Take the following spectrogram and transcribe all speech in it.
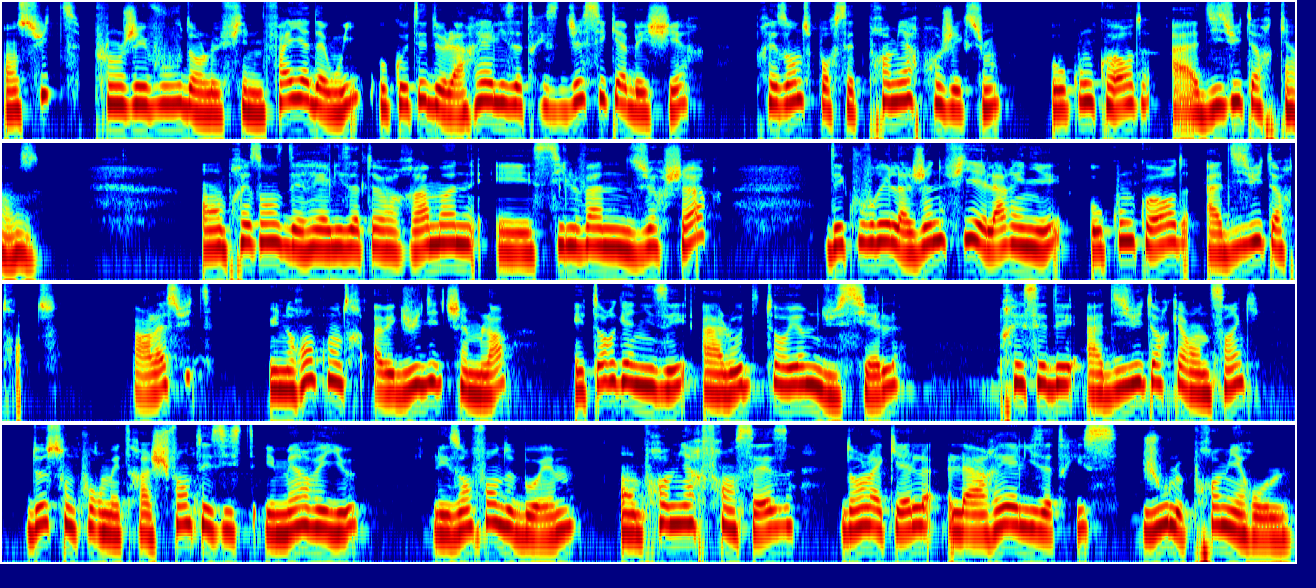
Ensuite, plongez-vous dans le film Fayadawi aux côtés de la réalisatrice Jessica Béchir, présente pour cette première projection au Concorde à 18h15. En présence des réalisateurs Ramon et Sylvan Zurcher, découvrez La jeune fille et l'araignée au Concorde à 18h30. Par la suite, une rencontre avec Judith Chemla est organisée à l'Auditorium du Ciel, précédée à 18h45 de son court-métrage fantaisiste et merveilleux Les Enfants de Bohème, en première française, dans laquelle la réalisatrice joue le premier rôle.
